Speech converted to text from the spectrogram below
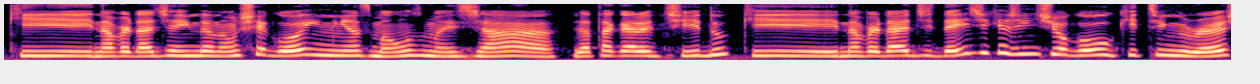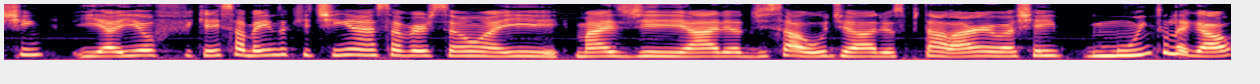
que na verdade ainda não chegou em minhas mãos, mas já já tá garantido que na verdade desde que a gente jogou o Kitten Rushing e aí eu fiquei sabendo que tinha essa versão aí mais de área de saúde, área hospitalar, eu achei muito legal.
